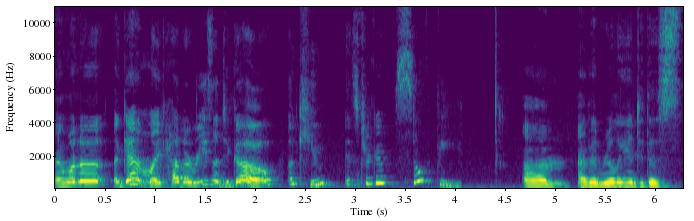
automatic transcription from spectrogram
I want to again like have a reason to go a cute Instagram selfie um, I've been really into this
